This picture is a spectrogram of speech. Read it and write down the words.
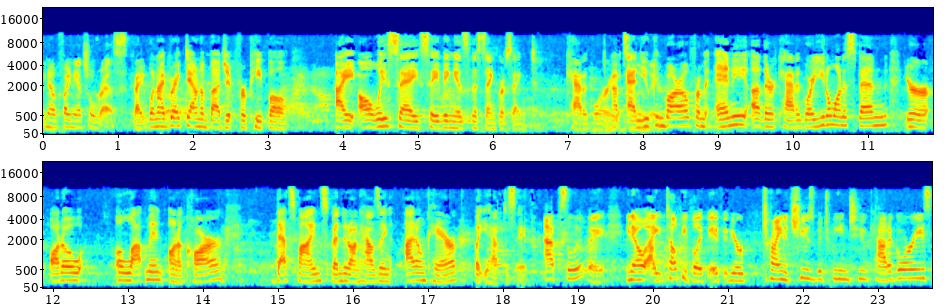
you know, financial risk. Right. When I break down a budget for people, I always say saving is the sacrosanct category. Absolutely. And you can borrow from any other category. You don't want to spend your auto allotment on a car, yeah that's fine. Spend it on housing. I don't care, but you have to save. Absolutely. You know, I tell people if, if, you're trying to choose between two categories,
